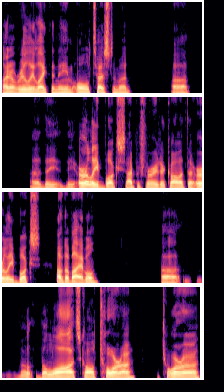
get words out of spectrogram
I don't really like the name Old Testament. Uh, uh, the the early books, I prefer to call it the early books of the Bible. Uh, the the law, it's called Torah. Torah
